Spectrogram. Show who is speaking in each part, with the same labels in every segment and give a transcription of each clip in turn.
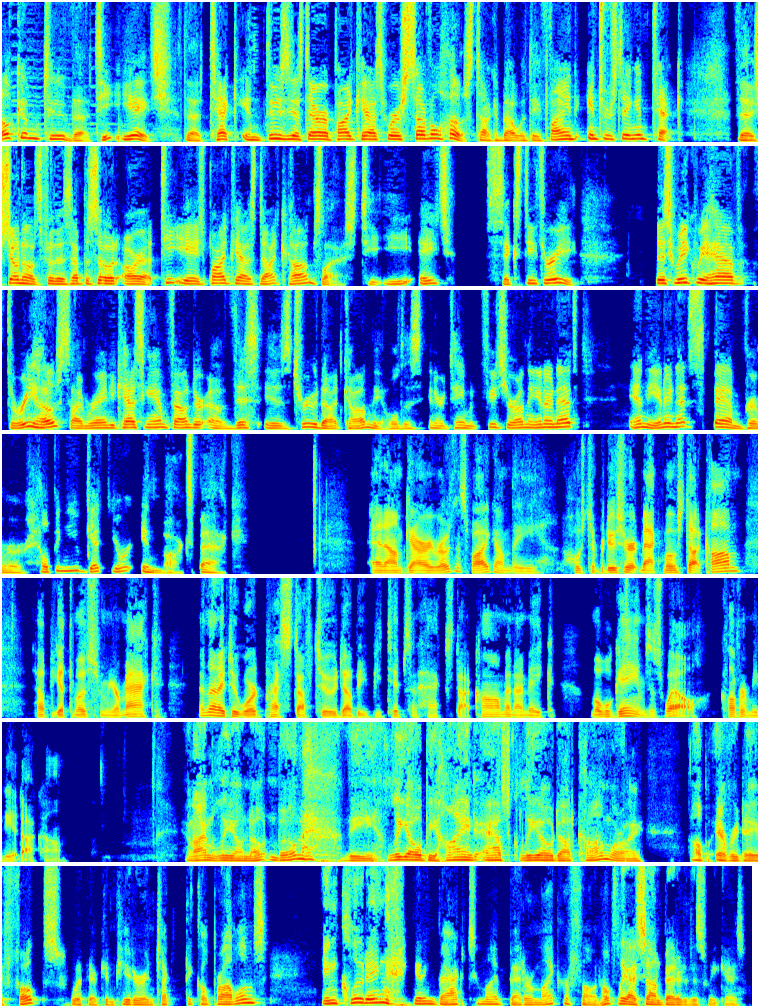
Speaker 1: Welcome to the TEH, the Tech Enthusiast Hour podcast, where several hosts talk about what they find interesting in tech. The show notes for this episode are at tehpodcast.com slash TEH63. This week we have three hosts. I'm Randy Cassingham, founder of ThisIsTrue.com, the oldest entertainment feature on the internet, and the Internet Spam Primer, helping you get your inbox back.
Speaker 2: And I'm Gary Rosenzweig. I'm the host and producer at MacMost.com. Help you get the most from your Mac. And then I do WordPress stuff too, WPTipsandHacks.com, and I make mobile games as well, CleverMedia.com.
Speaker 3: And I'm Leo Notenboom, the Leo behind AskLeo.com, where I help everyday folks with their computer and technical problems, including getting back to my better microphone. Hopefully, I sound better this week, guys.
